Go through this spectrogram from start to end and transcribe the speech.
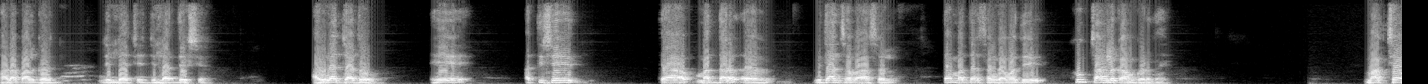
ठाणा पालघर जिल्ह्याचे जिल्हाध्यक्ष अविनाश जाधव हे अतिशय त्या मतदार विधानसभा असेल त्या मतदारसंघामध्ये खूप चांगलं काम करत आहे मागच्या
